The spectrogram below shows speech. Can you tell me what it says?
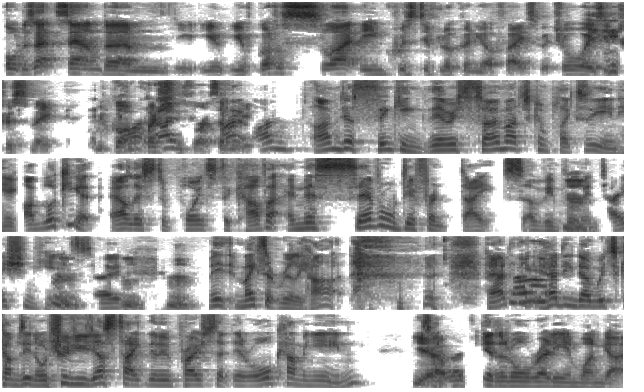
Paul, does that sound? Um, you, you've got a slightly inquisitive look on your face, which always interests me. You've got a question I, for us, haven't I, you? I'm, I'm just thinking there is so much complexity in here. I'm looking at our list of points to cover, and there's several different dates of hmm. implementation mm. here. Mm. So mm. it makes it really hard. how do you how do you know which comes in, or should you just take the approach that they're all coming in? Yeah. So let's get it all ready in one go.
